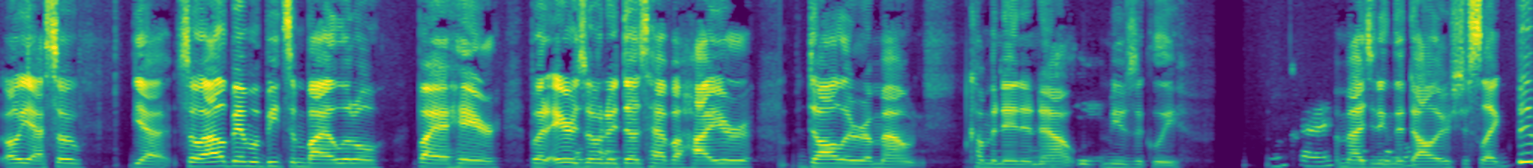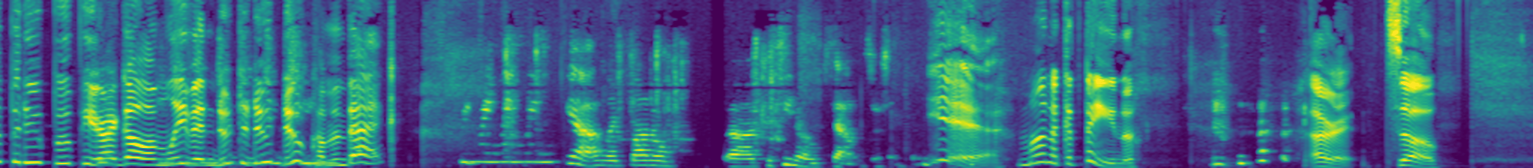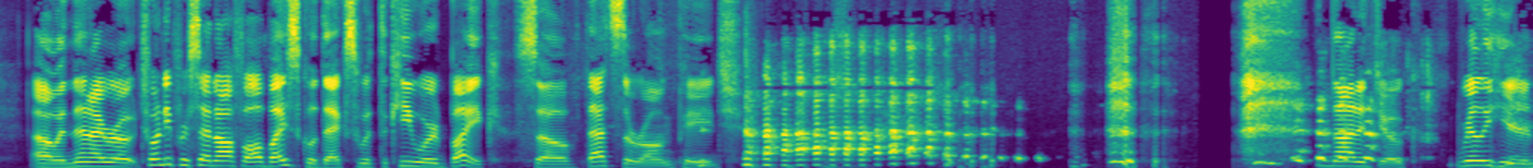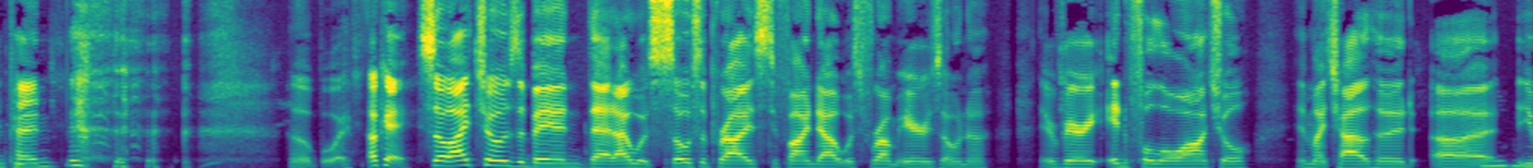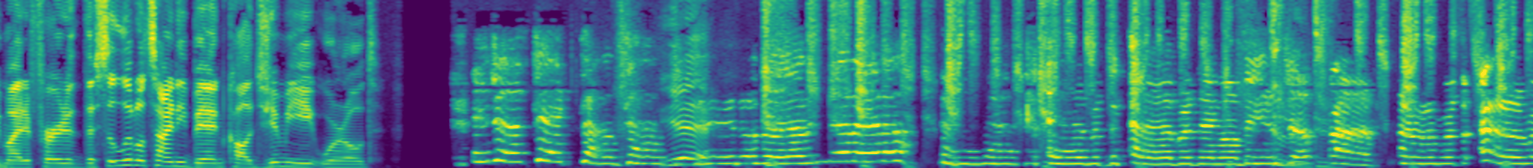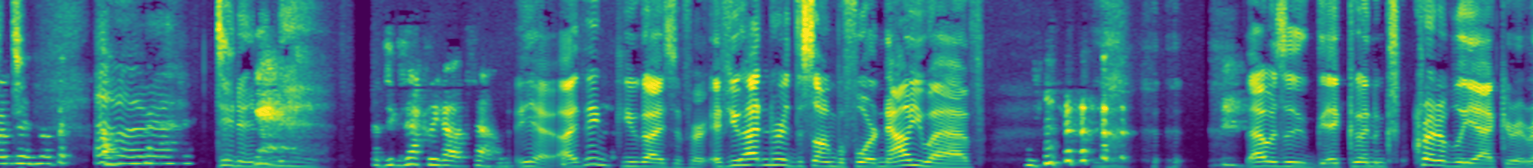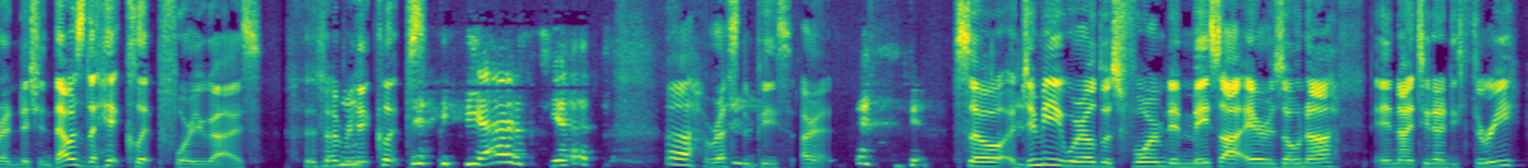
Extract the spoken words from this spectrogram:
Oh, yeah, so, yeah, so Alabama beats them by a little, by a hair, but Arizona Okay. does have a higher dollar amount coming in and out musically. okay, Imagining the dollars just like boop a doop boop, here I go, I'm leaving, doop doop doop doop, coming back. Ring, ring, ring, ring. Yeah, like lotto uh, casino sounds or something. Yeah, Monica Tina. all right, so. Oh, and then I wrote 20% off all bicycle decks with the keyword bike. So that's the wrong page. Not a joke. Really here in Penn. oh boy. Okay, so I chose a band that I was so surprised to find out was from Arizona. They're very influential in my childhood. Uh, You might have heard of this a little tiny band called Jimmy Eat World. just some time. Yeah. everything, everything will be just fine. Everything, everything will be alright. That's exactly how it sounds. Yeah, I think you guys have heard. If you hadn't heard the song before, now you have. that was a, an incredibly accurate rendition. That was the hit clip for you guys. Remember hit clips? yes, yes. Ah, rest in peace. All right. So, Jimmy Eat World was formed in Mesa, Arizona in 1993.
